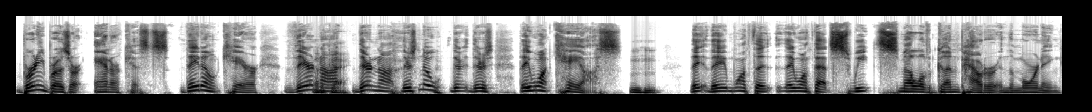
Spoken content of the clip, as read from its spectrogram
Bernie Bros are anarchists. They don't care. They're not. Okay. They're not. There's no. There's. They want chaos. hmm They they want the. They want that sweet smell of gunpowder in the morning.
